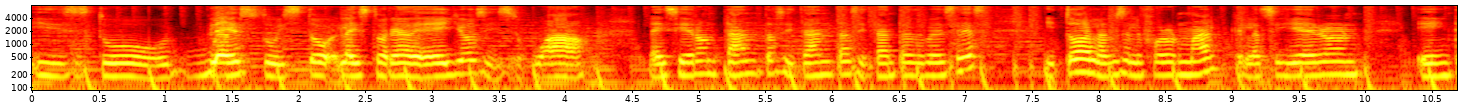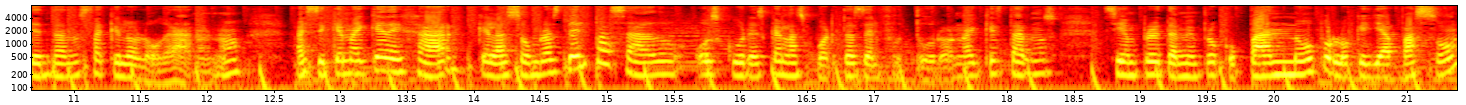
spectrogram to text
y dices tú, lees tu la historia de ellos y dices, wow, la hicieron tantas y tantas y tantas veces y todas las veces le fueron mal que la siguieron e intentando hasta que lo lograron, ¿no? Así que no hay que dejar que las sombras del pasado oscurezcan las puertas del futuro, no hay que estarnos siempre también preocupando por lo que ya pasó,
